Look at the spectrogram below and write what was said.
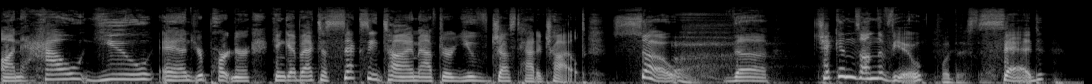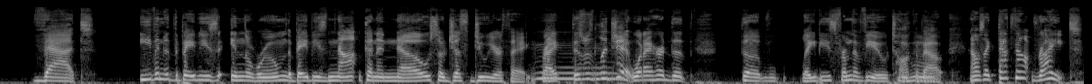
on how you and your partner can get back to sexy time after you've just had a child. So the chickens on The View what said that even if the baby's in the room, the baby's not going to know. So just do your thing, right? This was legit. What I heard the the ladies from The View talk Mhm. about. And I was like, that's not right.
